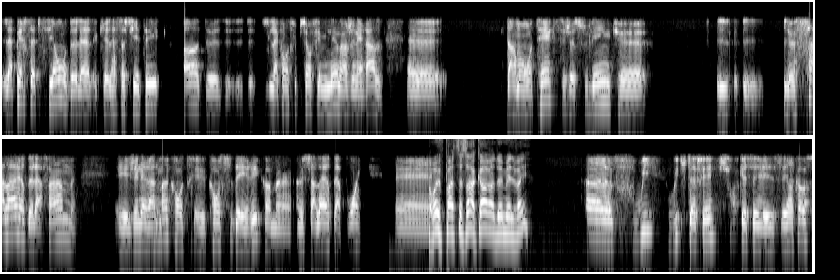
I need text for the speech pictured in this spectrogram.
la perception de la, que la société a de, de- de- de la contribution féminine en général. Dans mon texte, je souligne que le, salaire de la femme est généralement contre- considéré comme un, un salaire d'appoint. Euh, Ah ouais, vous pensez ça encore en 2020? euh, oui, oui, tout à fait. Je trouve que c'est, encore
